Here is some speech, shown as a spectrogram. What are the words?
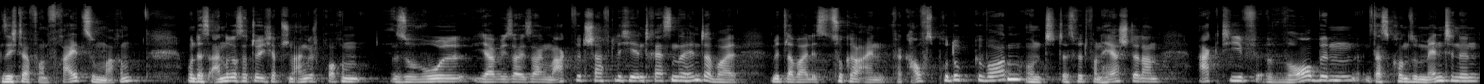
sich davon frei zu machen. Und das andere ist natürlich, ich habe schon angesprochen, sowohl, ja, wie soll ich sagen, marktwirtschaftliche Interessen dahinter, weil mittlerweile ist Zucker ein Verkaufsprodukt geworden und das wird von Herstellern aktiv beworben, dass Konsumentinnen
